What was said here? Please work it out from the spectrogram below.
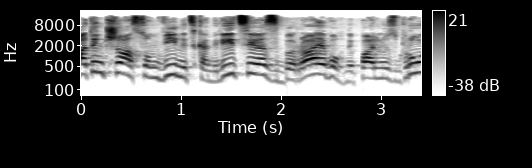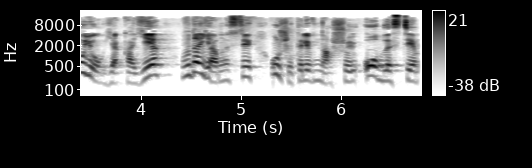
А тим часом Вінницька міліція збирає вогнепальну зброю, яка є в наявності у жителів нашої області.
